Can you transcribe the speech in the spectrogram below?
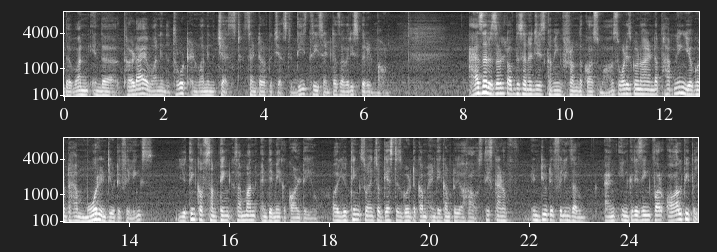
The one in the third eye, one in the throat, and one in the chest, center of the chest. These three centers are very spirit bound as a result of this energy is coming from the cosmos, what is going to end up happening? You're going to have more intuitive feelings. You think of something, someone, and they make a call to you, or you think so and so guest is going to come and they come to your house. These kind of intuitive feelings are and increasing for all people.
